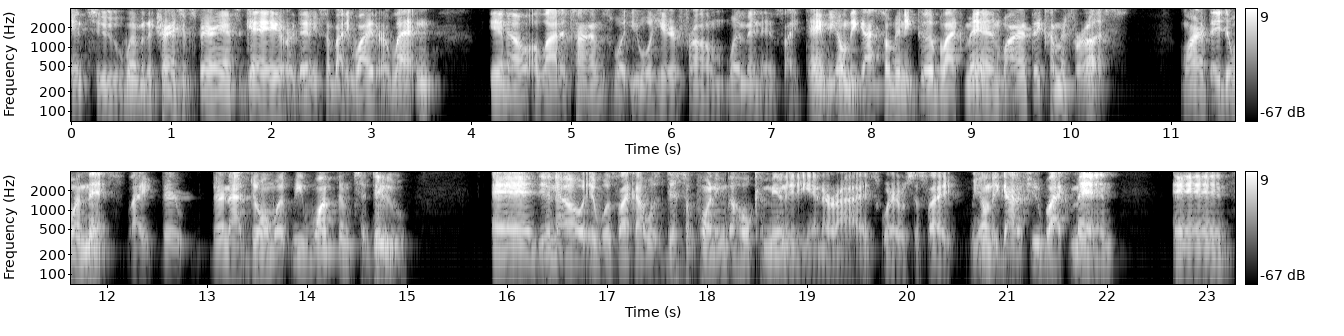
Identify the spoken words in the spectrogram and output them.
into women of trans experience, gay, or dating somebody white or Latin, you know, a lot of times what you will hear from women is like, "Damn, we only got so many good black men. Why aren't they coming for us? Why aren't they doing this? Like they're they're not doing what we want them to do." And you know, it was like I was disappointing the whole community in her eyes, where it was just like, "We only got a few black men, and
